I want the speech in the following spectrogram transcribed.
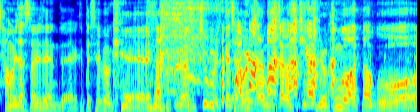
잠을 잤어야 되는데 그때 새벽에 나이트 가서 춤을 그러니까 잠을 잘 못 자서 키가 덜 큰 것 같다고.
